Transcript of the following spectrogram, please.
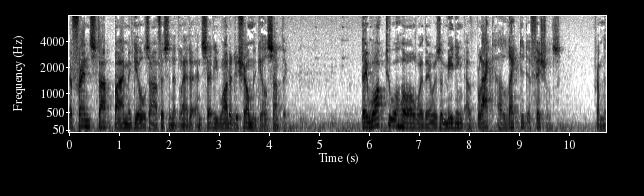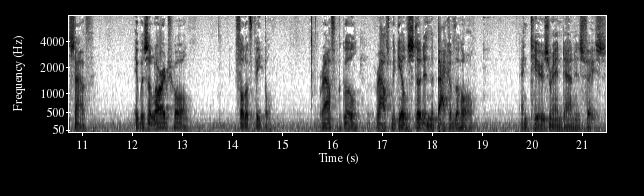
a friend stopped by McGill's office in Atlanta and said he wanted to show McGill something. They walked to a hall where there was a meeting of black elected officials from the South. It was a large hall full of people. Ralph McGill, Ralph McGill stood in the back of the hall, and tears ran down his face.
